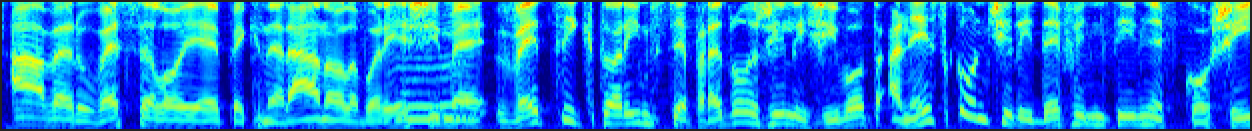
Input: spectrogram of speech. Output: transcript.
A veru, veselo je, pekné ráno, lebo riešime veci, ktorým ste predlžili život a neskončili definitívne v koši.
